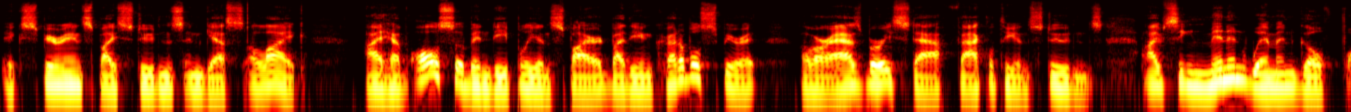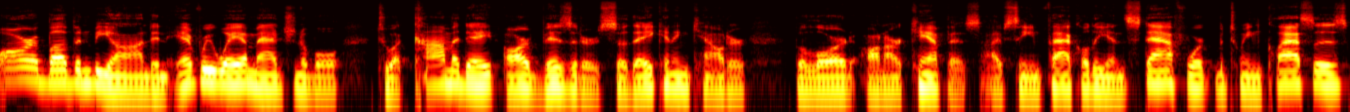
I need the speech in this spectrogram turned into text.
experienced by students and guests alike." I have also been deeply inspired by the incredible spirit of our Asbury staff, faculty, and students. I've seen men and women go far above and beyond in every way imaginable to accommodate our visitors so they can encounter the Lord on our campus. I've seen faculty and staff work between classes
